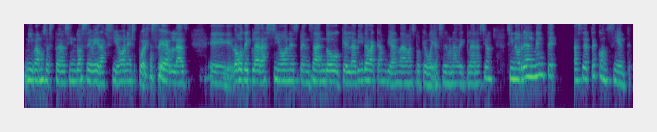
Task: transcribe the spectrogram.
ni vamos a estar haciendo aseveraciones por hacerlas eh, o declaraciones pensando que la vida va a cambiar nada más porque voy a hacer una declaración, sino realmente hacerte consciente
